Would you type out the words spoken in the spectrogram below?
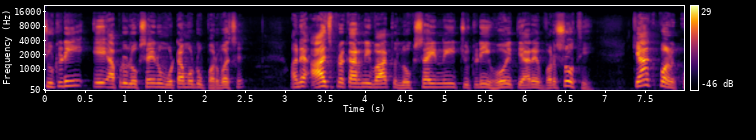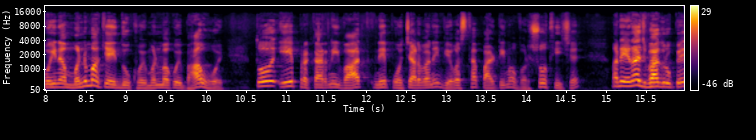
ચૂંટણી એ આપણું લોકશાહીનું મોટા મોટું પર્વ છે, અને આ જ પ્રકારની વાત લોકશાહીની ચૂંટણી હોય ત્યારે વર્ષોથી ક્યાંક પણ કોઈના મનમાં ક્યાંય દુઃખ હોય, મનમાં કોઈ ભાવ હોય, તો એ પ્રકારની વાતને પહોંચાડવાની વ્યવસ્થા પાર્ટીમાં વર્ષોથી છે. અને એના જ ભાગરૂપે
